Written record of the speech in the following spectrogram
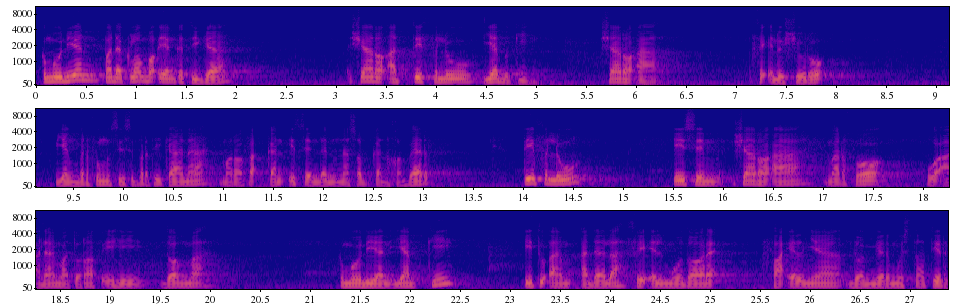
Kemudian pada kelompok yang ketiga syara'at tiflu yabki. Syara'a fi'lu syuru' yang berfungsi seperti kana merafakkan isim dan menasabkan khabar tiflu isim syara'a marfu wa alamatu raf'ihi dhammah kemudian yabki itu adalah fi'il mudhari' fa'ilnya dhamir mustatir.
